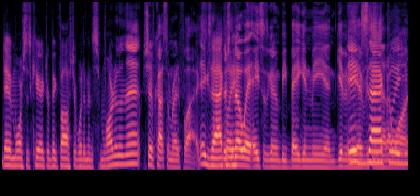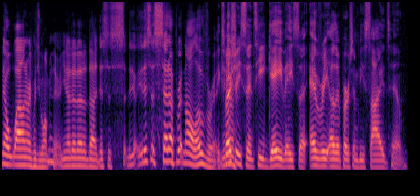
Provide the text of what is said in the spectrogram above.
David Morris's character, Big Foster, would have been smarter than that. Should have caught some red flags. Exactly. There's no way Ace is gonna be begging me and giving me everything that I Exactly. You know, why on earth would you want me there? You know, da da da da. This is this is set up written all over it. you know? Especially since he gave Asa every other person besides him.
